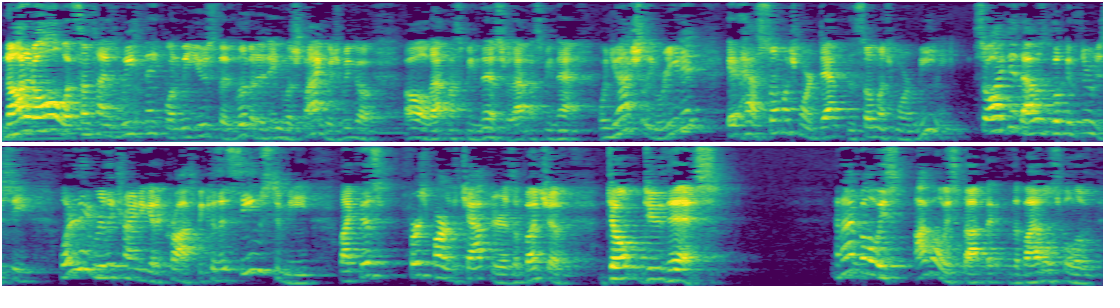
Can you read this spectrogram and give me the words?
Not at all what sometimes we think when we use the limited English language. We go, oh, that must mean this or that must mean that. When you actually read it, it has so much more depth and so much more meaning. So I did that. I was looking through to see what are they really trying to get across? Because it seems to me like this first part of the chapter is a bunch of don't do this. And I've always I've always thought that the Bible's full of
